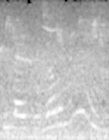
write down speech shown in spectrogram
Sila ito daw na.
